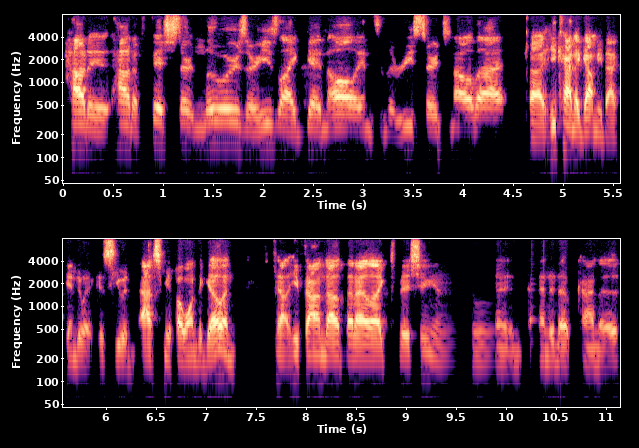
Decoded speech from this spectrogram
how to how to fish certain lures, or he's like getting all into the research and all that. Uh, he kind of got me back into it because he would ask me if I wanted to go, and he found out that I liked fishing and, and ended up kind of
